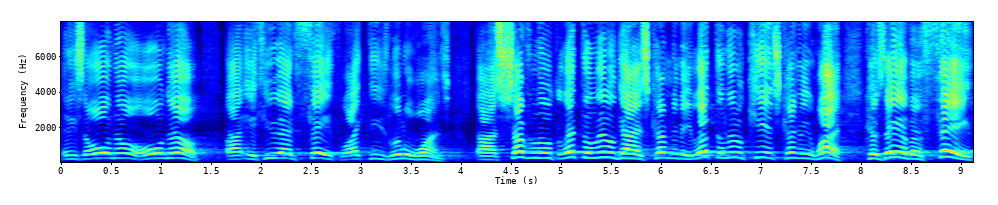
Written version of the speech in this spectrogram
And he said, oh no, oh no. Uh, if you had faith like these little ones, uh, suffer little, let the little guys come to me. Let the little kids come to me. Why? Because they have a faith,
